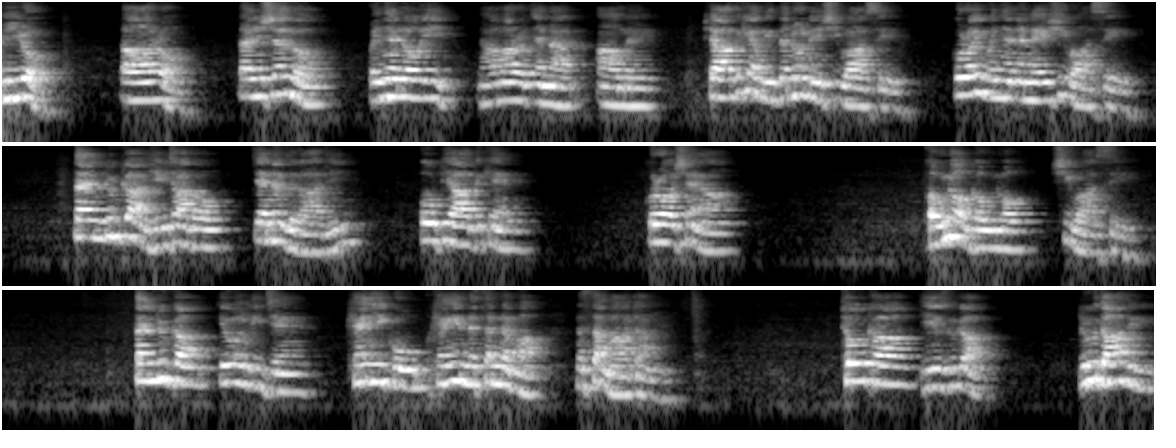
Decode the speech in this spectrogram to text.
မီးတော်တာတော်တန်ရှင်းတော်ဝိညာဉ်တော်ဤနာမတော်မြတ်နာအာမင်ဖျားသခင်သည်တန်တို့နေရှိပါစေကိုရောဤဝိညာဉ်နဲ့လည်းရှိပါစေတန်လူကရေးထားသောကျမ်းုပ်စကားသည်အိုဖျားသခင်ကိုရောရှင်အားဘုံတော်ဂုံတော်ရှိပါစေတန်လူကဧဝံဂေလိကျမ်းခန်းကြီးကိုအခန်းကြီး22မှာ25တိုင် ထိုအခါယေရှုကလူသားသည်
